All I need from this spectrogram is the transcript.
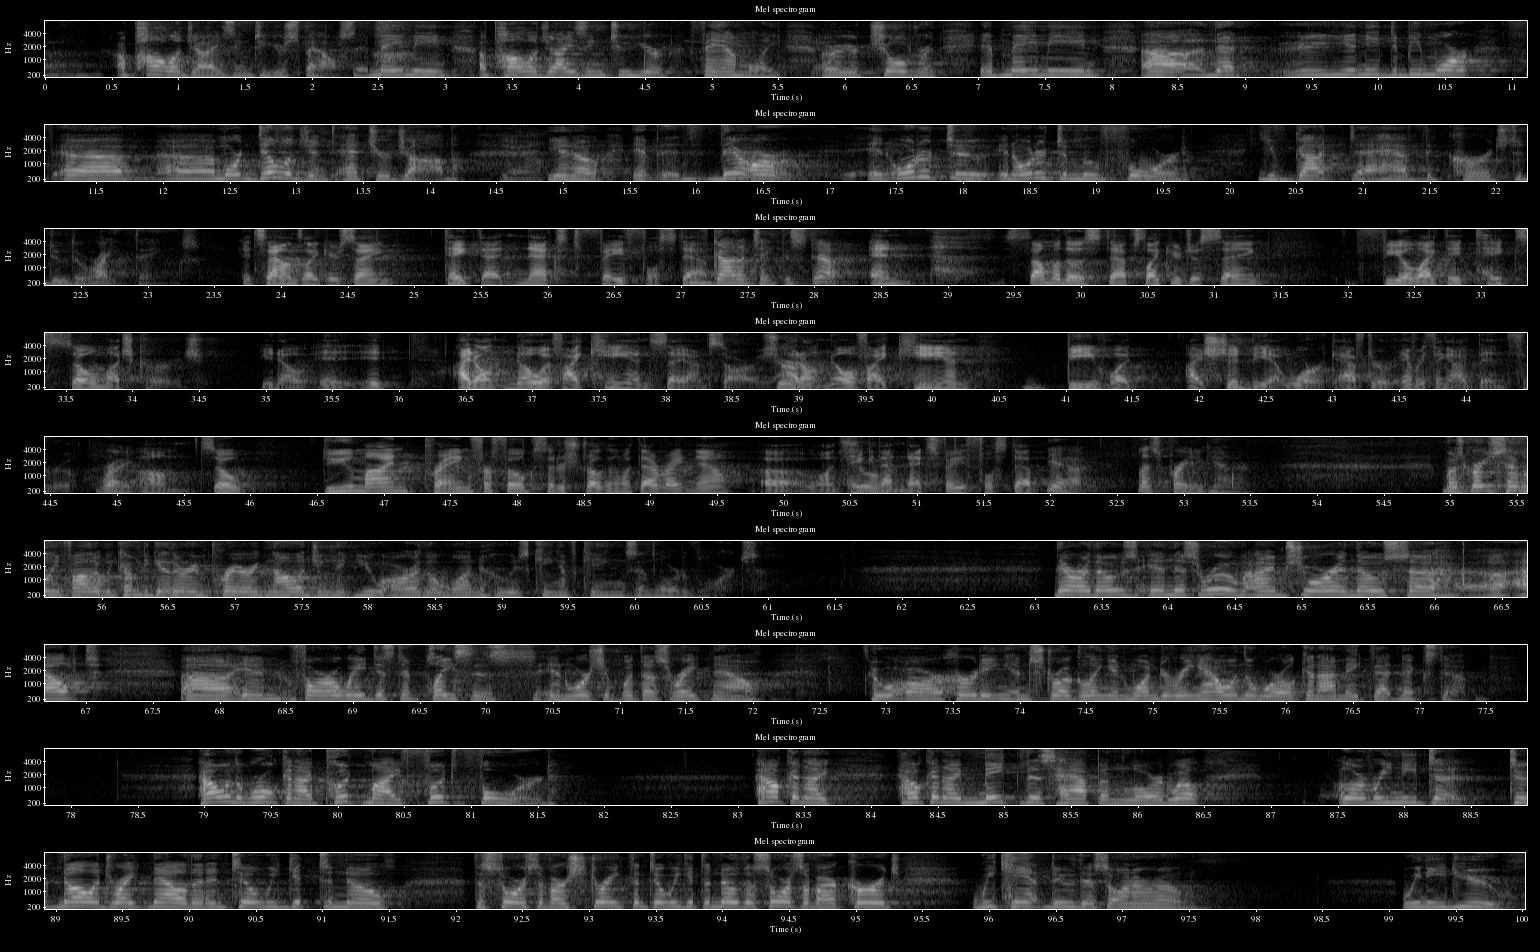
apologizing to your spouse. It may mean apologizing to your family or your children. It may mean uh, that you need to be more uh, uh, more diligent at your job. Yeah. You know, it, there are in order to in order to move forward, you've got to have the courage to do the right things. It sounds like you're saying take that next faithful step. You've got to take the step. And some of those steps, like you're just saying, feel like they take so much courage. You know, it, it I don't know if I can say I'm sorry. Sure. I don't know if I can be what I should be at work after everything I've been through. Right. Um, so, do you mind praying for folks that are struggling with that right now uh, on taking Sure. that next faithful step? Yeah, let's pray together. Most gracious Heavenly Father, we come together in prayer acknowledging that you are the one who is King of kings and Lord of lords. There are those in this room, I'm sure, and those uh, uh, out uh, in faraway, distant places in worship with us right now who are hurting and struggling and wondering how in the world can I make that next step? How in the world can I put my foot forward? How can I how can I make this happen, Lord? Well, Lord, we need to, to acknowledge right now that until we get to know the source of our strength, until we get to know the source of our courage, we can't do this on our own. We need you.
